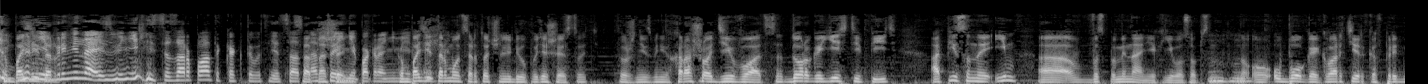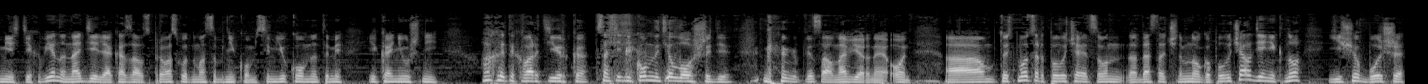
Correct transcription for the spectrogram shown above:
Композитор времена изменились, а зарплата как-то вот нет Соотношение. по крайней мере. Композитор Моцарт очень любил путешествовать, тоже не изменил. Хорошо одеваться, дорого есть и пить. Описанная им а, в воспоминаниях его, собственно, убогая квартирка в предместьях Вены на деле оказалась превосходным особняком с семью комнатами и конюшней. Ах, эта квартирка, в соседней комнате лошади, писал, наверное, он. А, то есть Моцарт, получается, он а, достаточно много получал денег, но еще больше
